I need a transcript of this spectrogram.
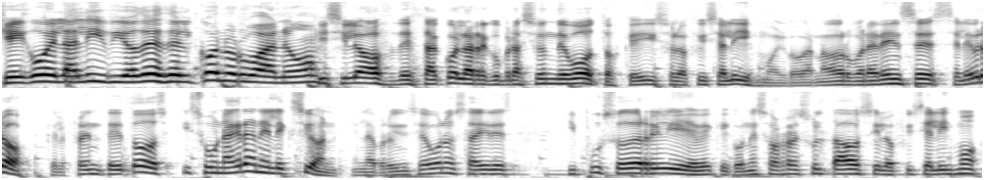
Llegó el alivio desde el conurbano. Kisilov destacó la recuperación de votos que hizo el oficialismo. El gobernador bonaerense celebró que el Frente de Todos hizo una gran elección en la provincia de Buenos Aires y puso de relieve que con esos resultados el oficialismo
